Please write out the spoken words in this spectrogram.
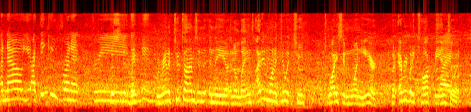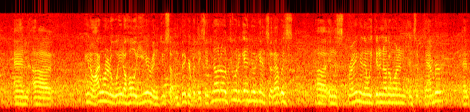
And now you, I think you've run it three. This- the- we, we ran it two times in the in the, uh, in the lanes. I didn't want to do it two twice in one year, but everybody talked me into it, and uh, you know I wanted to wait a whole year and do something bigger, but they said no, no, do it again, do it again. So that was uh, in the spring, and then we did another one in, in September, and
